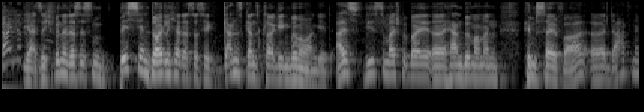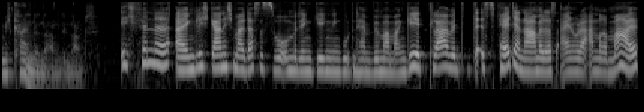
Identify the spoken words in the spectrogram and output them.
Deine Ja, also ich finde, das ist ein bisschen deutlicher, dass das hier ganz, ganz klar gegen Böhmermann geht. Als wie es zum Beispiel bei äh, Herrn Böhmermann himself war, äh, da hat er nämlich keinen Namen genannt. Ich finde eigentlich gar nicht mal, dass es so unbedingt gegen den guten Herrn Böhmermann geht. Klar, ist, fällt der Name das ein oder andere Mal,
